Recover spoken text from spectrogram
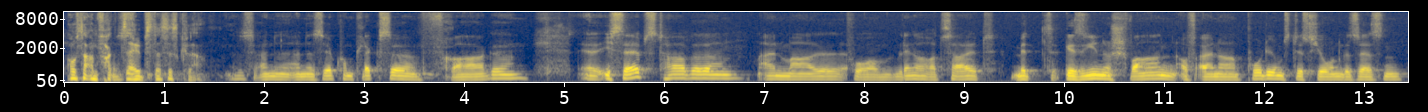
Außer am Fakt das, selbst, das ist klar. Das ist eine, eine sehr komplexe Frage. Äh, ich selbst habe einmal vor längerer Zeit mit Gesine Schwan auf einer Podiumsdiskussion gesessen,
